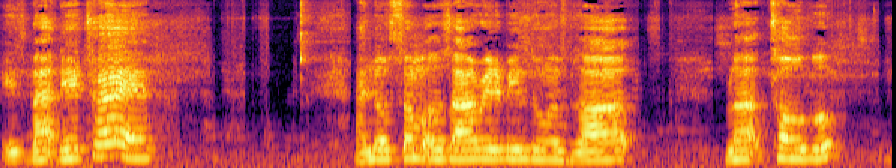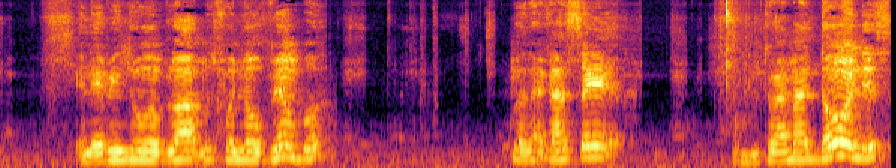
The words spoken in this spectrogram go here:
It's about that time. I know some of us already been doing vlog, Vlogtober, and they've been doing Vlogmas for November. But like I said, I'm trying my doing this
